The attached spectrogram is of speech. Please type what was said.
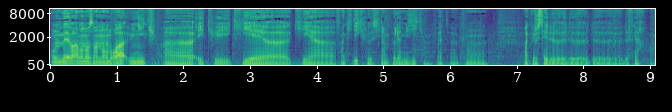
on le met vraiment dans un endroit unique euh, et qui, qui est, euh, qui euh, enfin, qui décrit aussi un peu la musique en fait, euh, qu'on, enfin, que j'essaie de, de, de, de faire. Quoi.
